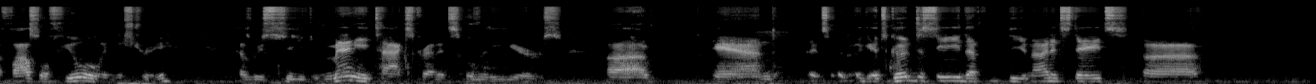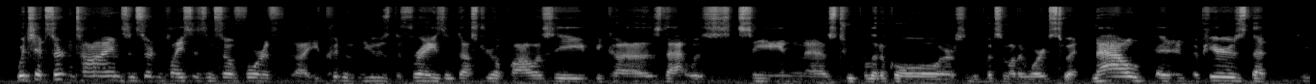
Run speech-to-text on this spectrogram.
a fossil fuel industry has received many tax credits over the years. Uh, and it's, it's good to see that the United States uh, which at certain times in certain places and so forth, uh, you couldn't use the phrase industrial policy because that was seen as too political or put some other words to it. Now it appears that the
